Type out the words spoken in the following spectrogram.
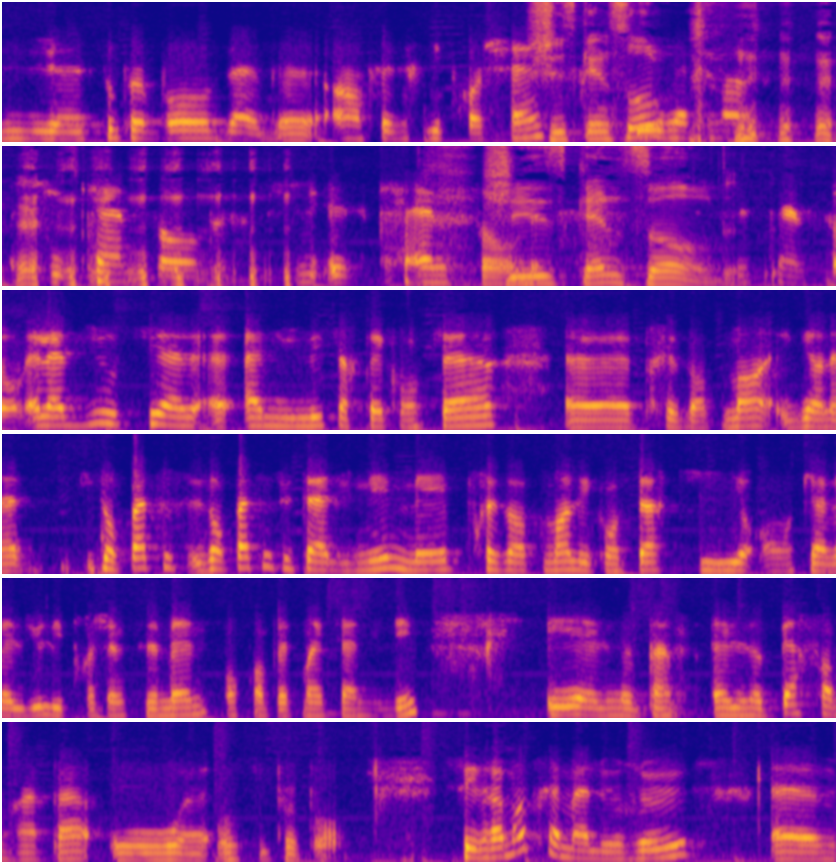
du euh, Super Bowl de- de- en février prochain. She's maintenant, She's cancelled. She is cancelled. She's cancelled. cancelled. Elle a dû aussi euh, annuler certains concerts euh, présentement. Il y en a, ils n'ont pas tous, ils ont pas tous été annulés, mais présentement les concerts qui ont, qui avaient lieu les prochaines semaines ont complètement été annulés et elle ne, per- elle ne performera pas au, euh, au Super Bowl. C'est vraiment très malheureux. Euh,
